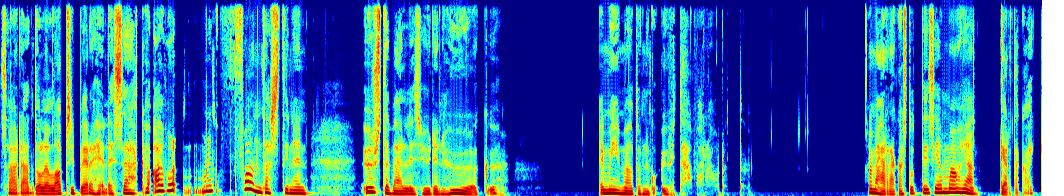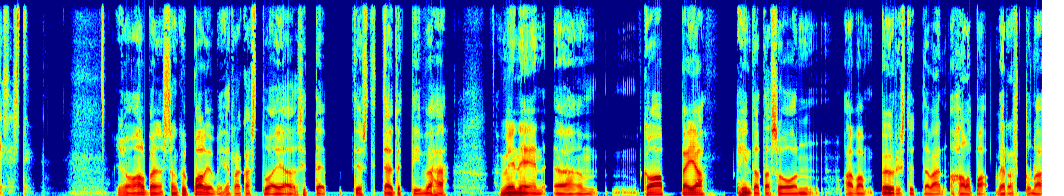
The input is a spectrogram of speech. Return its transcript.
saadaan tuolle lapsiperheelle sähkö. Aivan niin kuin fantastinen ystävällisyyden hyöky. Ei mihin me oltu niin yhtään varauduttu. No mehän rakastuttiin siihen maahan ihan kertakaikkisesti. Joo, Albaniassa on kyllä paljon mihin rakastua ja sitten tietysti täytettiin vähän veneen ähm, kaappeja. Hintataso on aivan pöyristyttävän halpa verrattuna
